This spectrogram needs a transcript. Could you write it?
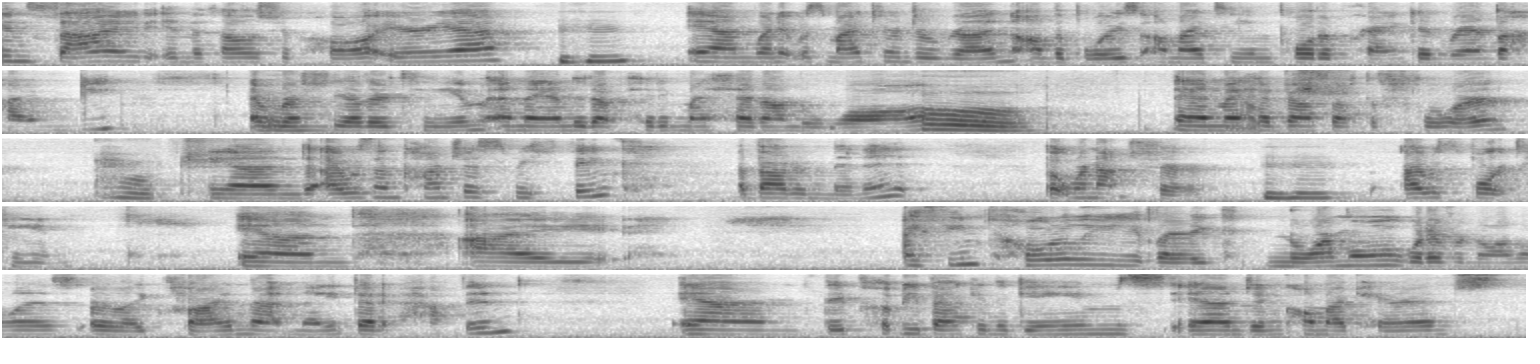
inside in the fellowship hall area. Mm-hmm. And when it was my turn to run, all the boys on my team pulled a prank and ran behind me and Oh. rushed the other team. And I ended up hitting my head on the wall, Oh, and my head bounced off the floor. ouch. And I was unconscious, we think, about a minute, but we're not sure. Mm-hmm. I was 14, and I. I seemed totally like normal, whatever normal is, or like fine that night that it happened. And they put me back into games and didn't call my parents.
